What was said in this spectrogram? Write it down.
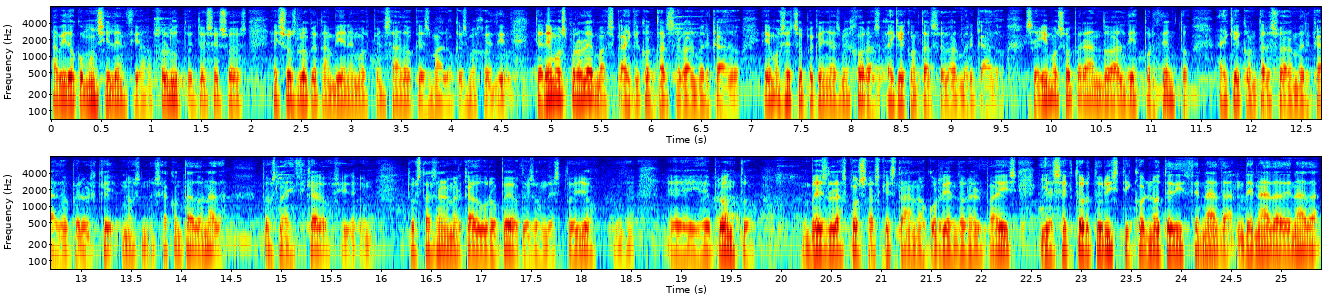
ha habido como un silencio absoluto. Entonces eso es, eso es lo que también hemos pensado que es malo, que es mejor decir, tenemos problemas, hay que contárselo al mercado, hemos hecho pequeñas mejoras, hay que contárselo al mercado, seguimos operando al 10%, hay que contárselo al mercado, pero es que no, se ha contado nada. Entonces, la, claro, si tú estás en el mercado europeo, que es donde estoy yo, eh, y de pronto ves las cosas que están ocurriendo en el país y el sector turístico no te dice nada, de nada, de nada,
